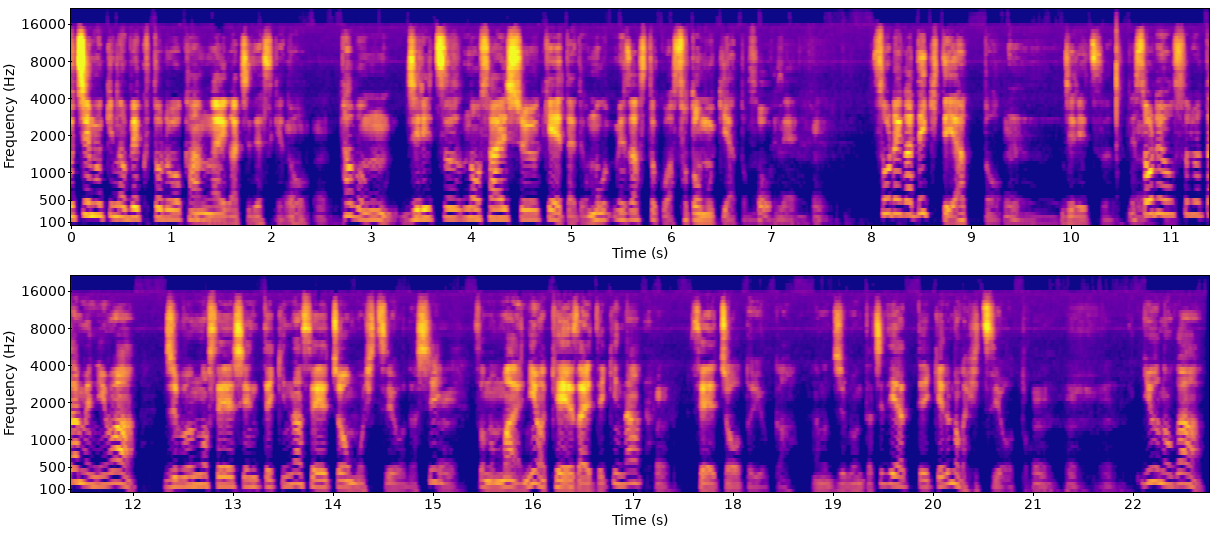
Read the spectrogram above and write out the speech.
内向きのベクトルを考えがちですけど、うんうん。多分自立の最終形態というか目指すとこは外向きやと思うんです、それができてやっとうん。自立、でうん。それをするためには自分の精神的な成長も必要だし、うん。その前には経済的なうん。成長というかあの自分たちでやっていけるのが必要と。いうのが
